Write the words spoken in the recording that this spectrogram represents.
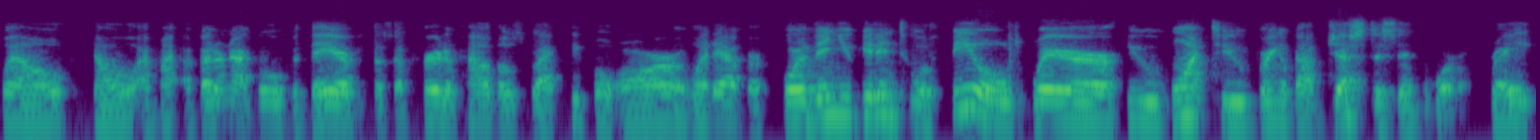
well, no, I might I better not go over there because I've heard of how those black people are or whatever. Or then you get into a field where you want to bring about justice in the world, right?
